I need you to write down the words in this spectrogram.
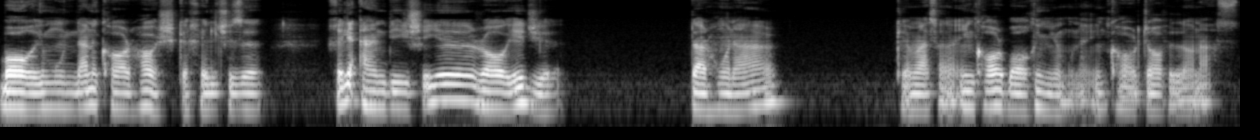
باقی موندن کارهاش که خیلی چیز خیلی اندیشه رایجیه در هنر که مثلا این کار باقی میمونه این کار جاودانه است.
